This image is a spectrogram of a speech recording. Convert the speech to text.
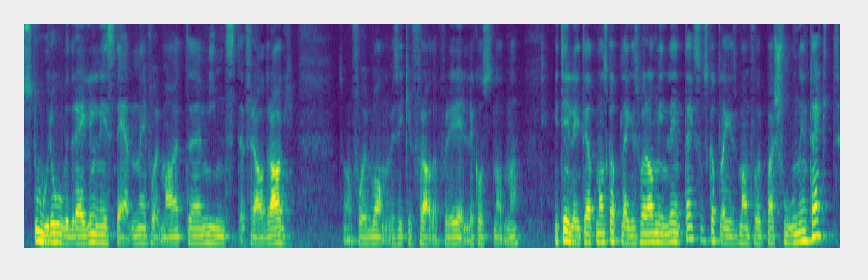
store hovedregelen isteden i form av et eh, minstefradrag. Så man får vanligvis ikke fradrag for de reelle kostnadene. I tillegg til at man skattlegges for alminnelig inntekt, så skattlegges man for personinntekt,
